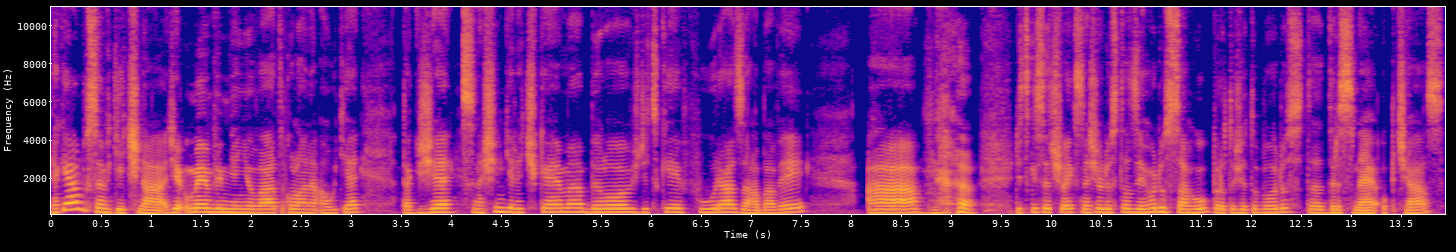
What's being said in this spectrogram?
Jak já mu jsem vděčná, že umím vyměňovat kola na autě, takže s naším dědečkem bylo vždycky fůra zábavy a vždycky se člověk snažil dostat z jeho dosahu, protože to bylo dost drsné občas.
